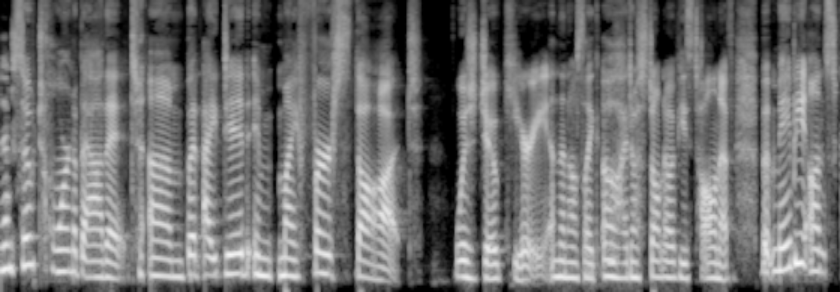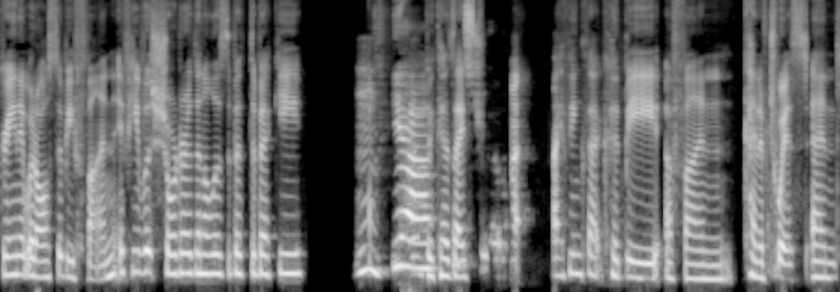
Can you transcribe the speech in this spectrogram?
I'm so torn about it. Um, but I did in my first thought was Joe Keery. And then I was like, oh, I just don't know if he's tall enough. But maybe on screen it would also be fun if he was shorter than Elizabeth Debicki. Mm, yeah, Because I- that's true. I think that could be a fun kind of twist and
